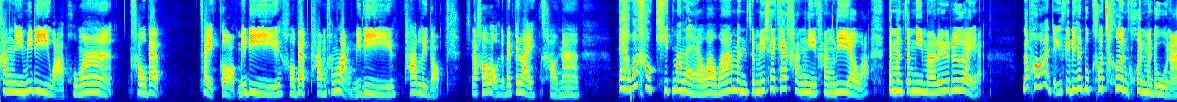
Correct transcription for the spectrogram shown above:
ครั้งนี้ไม่ดีว่ะ เพราะว่าเขาแบบใส่กรอบไม่ดี เขาแบบทำข้างหลังไม่ดี ภาพเลย drop แล้วเขาบอกว่าจะไม่เป็นไรคราวหน้า แปลว่าเขาคิดมาแล้วอะว่ามันจะไม่ใช่แค่ครั้งนี้ครั้งเดียวอะแต่มันจะมีมาเรื่อยๆอะแล้วพองานจัด exhibition ปุ๊บเขาเชิญคนมาดูนะ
